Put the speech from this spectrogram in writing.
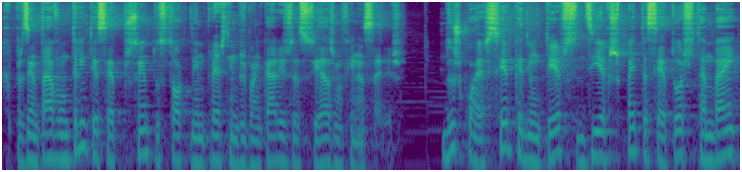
representavam 37% do estoque de empréstimos bancários associados não financeiras, dos quais cerca de um terço dizia respeito a setores também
